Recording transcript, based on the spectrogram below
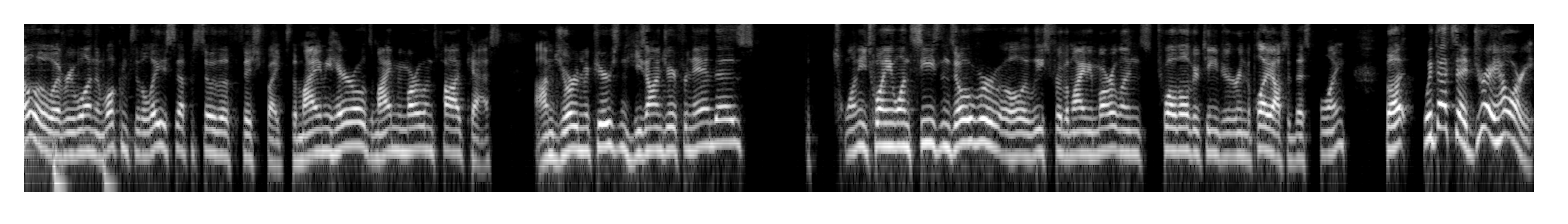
Hello, everyone, and welcome to the latest episode of Fish Fights, the Miami Herald's Miami Marlins podcast. I'm Jordan McPherson. He's Andre Fernandez. The 2021 season's over, well, at least for the Miami Marlins. 12 other teams are in the playoffs at this point. But with that said, Dre, how are you?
